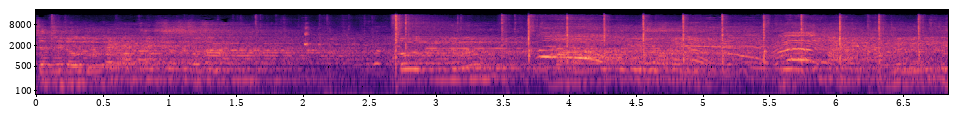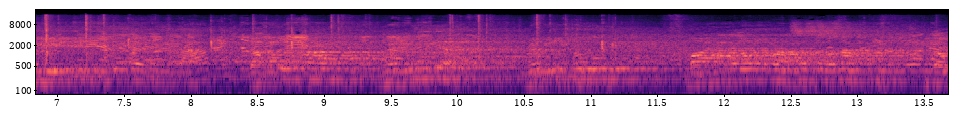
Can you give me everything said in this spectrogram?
trận thi đấu tiếp theo trên sân số 5 đôi nam nữ và đôi ty gia đình Nguyễn Thị Mạnh, Nguyễn Thị Thúy, và nguyễn Phong, Nguyễn Thị Hiển, Nguyễn Thị Thu mời hai đôi vào sân số năm thi đấu.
